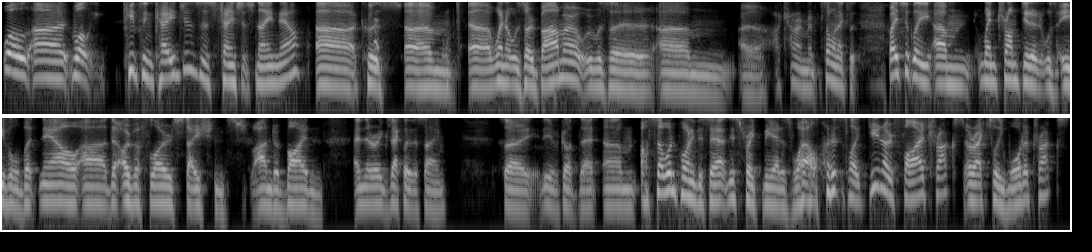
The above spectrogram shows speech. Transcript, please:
Well, uh, well, Kids in Cages has changed its name now because uh, um, uh, when it was Obama, it was a um, uh, I can't remember someone actually. Basically, um, when Trump did it, it was evil, but now uh, the overflow stations under Biden, and they're exactly the same. So you've got that. Um, oh, someone pointed this out. And this freaked me out as well. it's like, you know fire trucks are actually water trucks?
